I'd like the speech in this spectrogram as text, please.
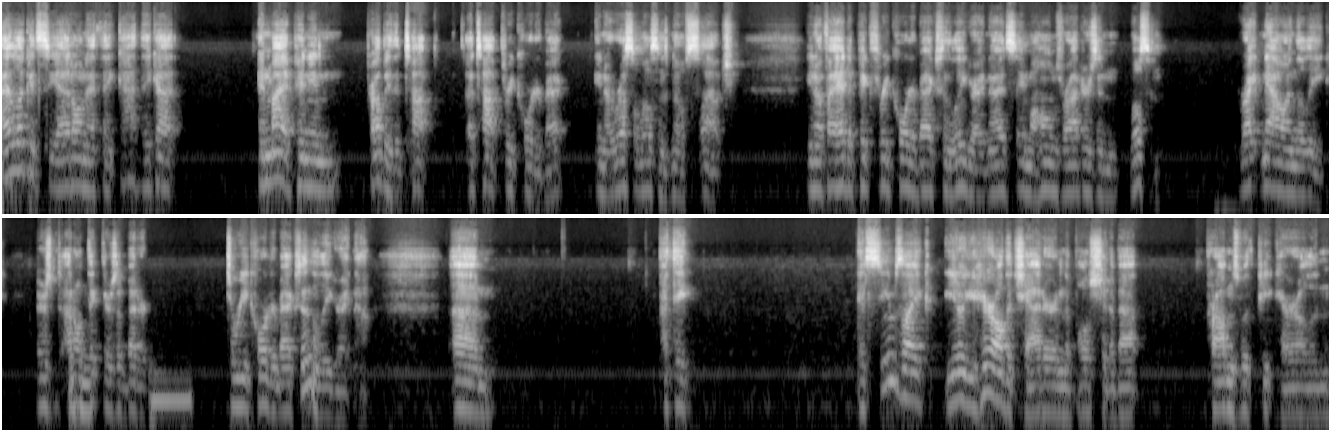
I look at Seattle and I think, God, they got, in my opinion, probably the top a top three quarterback you know, Russell Wilson's no slouch. You know, if I had to pick three quarterbacks in the league right now, I'd say Mahomes, Rodgers, and Wilson. Right now in the league, there's I don't mm-hmm. think there's a better three quarterbacks in the league right now. Um, but they, it seems like you know you hear all the chatter and the bullshit about problems with Pete Carroll and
